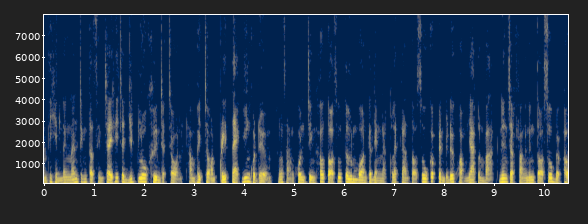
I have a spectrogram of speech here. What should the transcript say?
มที่เห็นดังนั้น จึงตัดสินใจที่จะยึดโล่คืนจากจอห์นทำให้จอห์นปริ๊ดแตกยิ่งกว่าเดิม ทั้งสามคนจึงเข้าต่อสู้ตะลุมบอลกันอย่างหนัก และการต่อสู้ก็เป็นไปด้วยความยากลำบาก เนื่องจากฝั่งหนึ่งต่อสู้แบบเอา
